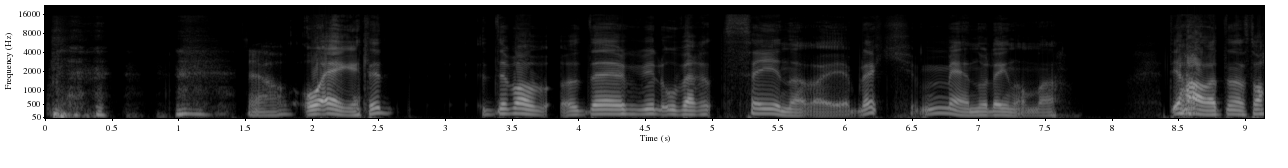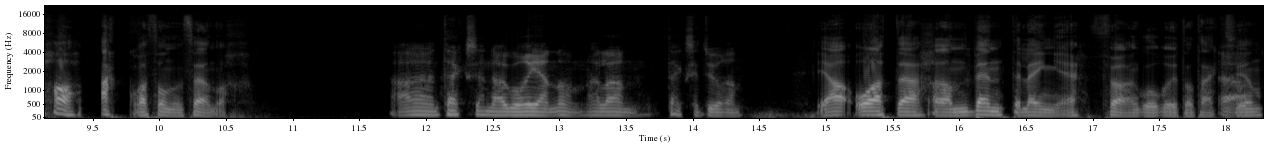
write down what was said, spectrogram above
ja. Og egentlig Det, var, det vil òg være et senere øyeblikk med noe lignende. De har en tendens til å ha akkurat sånne scener. ja den taxien der går igjennom, eller den taxituren. Ja, og at eh, han venter lenge før han går ut av taxien.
